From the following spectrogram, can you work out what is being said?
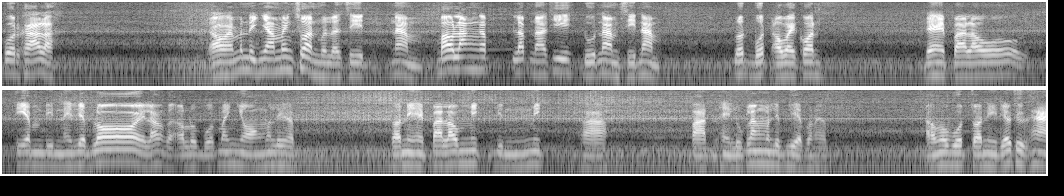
ปวดขาล่ะเอาให้มันได้ยามแม่งซ่อนเหมือนละสีน้ำเบาลังครับ รับหน้าที่ดูน้ำสีน้ำรถบดเอาไว้ก่อน ได้ให้ปลาเรา เตรียมดินให้เรียบร้อย แล้วก็เอารถบดมายองมาเลยครับ ตอนนี้ให้ปลาเรามิกดินมิกอ่าปาดให้ลูกลังมันเรียบๆก่อนครับ เอามาบดตอนนี้เดี๋ยวถึงให้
